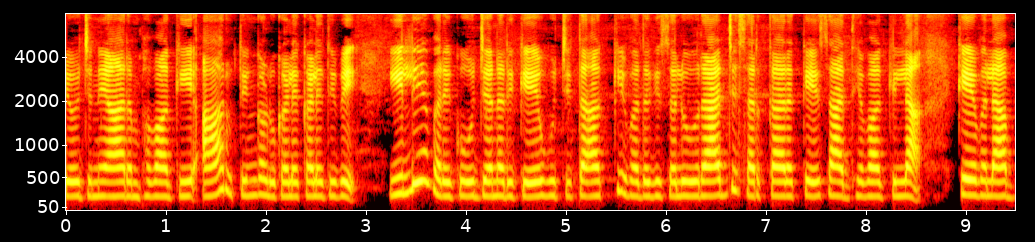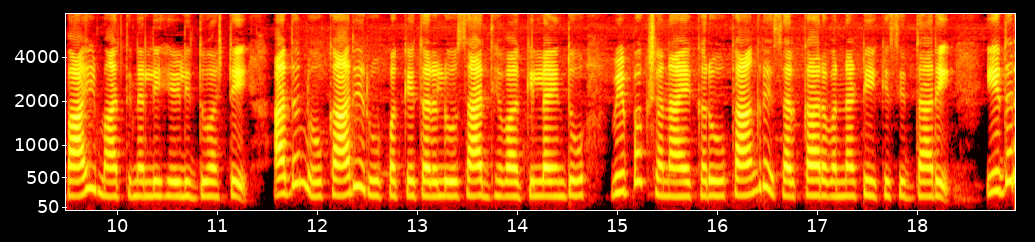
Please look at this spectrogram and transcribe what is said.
ಯೋಜನೆ ಆರಂಭವಾಗಿ ಆರು ತಿಂಗಳುಗಳೇ ಕಳೆದಿವೆ. ಇಲ್ಲಿಯವರೆಗೂ ಜನರಿಗೆ ಉಚಿತ ಅಕ್ಕಿ ಒದಗಿಸಲು ರಾಜ್ಯ ಸರ್ಕಾರಕ್ಕೆ ಸಾಧ್ಯವಾಗಿಲ್ಲ. ಕೇವಲ ಬಾಯಿ ಮಾತಿನಲ್ಲಿ ಹೇಳಿದ್ದು ಅಷ್ಟೇ. ಅದನ್ನು ಕಾರ್ಯರೂಪಕ್ಕೆ ತರಲು ಸಾಧ್ಯವಾಗಿಲ್ಲ ಎಂದು ವಿಪಕ್ಷ ನಾಯಕರು ಕಾಂಗ್ರೆಸ್ ಸರ್ಕಾರವನ್ನು ಟೀಕಿಸಿದ್ದಾರೆ. ಇದರ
